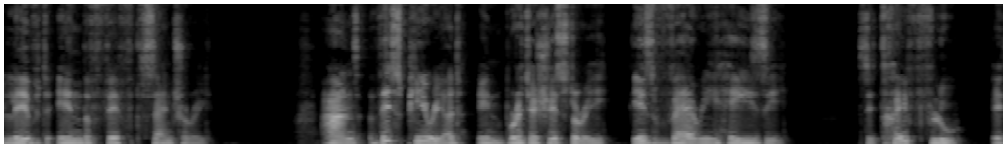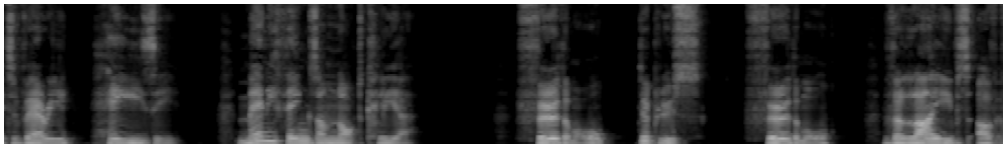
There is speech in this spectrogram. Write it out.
lived in the 5th century. And this period in British history is very hazy. C'est très flou. It's very hazy. Many things are not clear. Furthermore, de plus, furthermore, the lives of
